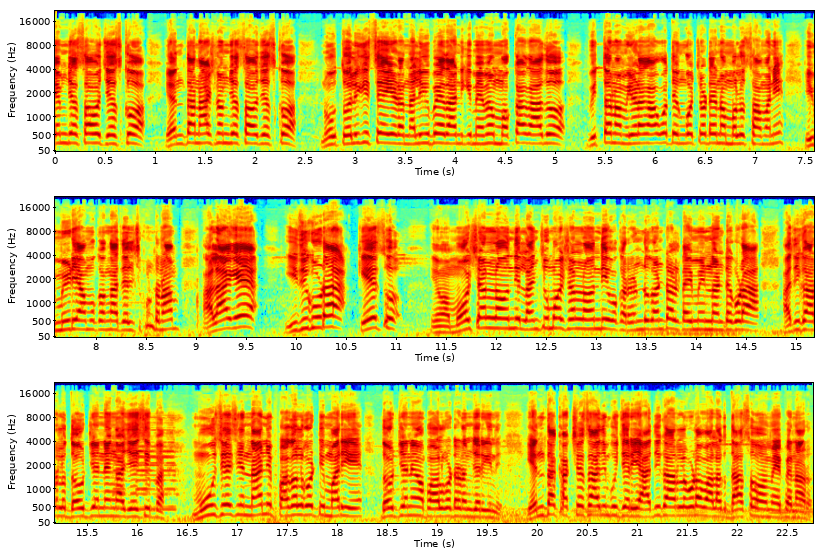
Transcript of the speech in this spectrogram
ఏం చేస్తావో చేసుకో. ఎంత నాశనం చేస్తావో చేసుకో. నువ్వు తొలగిస్తే ఈడ నలిగిపోయేదానికి మేమేం మొక్క కాదు. విత్తనం ఈడ కాకపోతే ఇంకో చోటైనా మలుస్తామని ఈ మీడియా ముఖంగా తెలుసుకుంటున్నాం. అలాగే ఇది కూడా కేసు. ఈమె మోషన్లో ఉంది లంచ్ మోషన్లో ఉంది ఒక రెండు గంటల టైం ఏంటంటే కూడా అధికారులు దౌర్జన్యంగా చేసి మూసేసిన దాన్ని పగలగొట్టి మరీ దౌర్జన్యంగా పగలగొట్టడం జరిగింది. ఎంత కక్ష సాధింపు జరిగి అధికారులు కూడా వాళ్ళకు దాసోహం అయిపోయినారు.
